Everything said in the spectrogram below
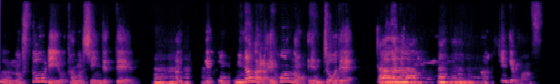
部分のストーリーを楽しんでてあの結構見ながら絵本の延長であー。うんうんうん楽しんでます。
